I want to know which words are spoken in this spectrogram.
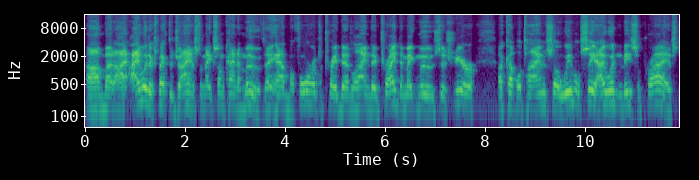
Um, but I, I, would expect the Giants to make some kind of move. They have before at the trade deadline. They've tried to make moves this year a couple times. So we will see. I wouldn't be surprised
